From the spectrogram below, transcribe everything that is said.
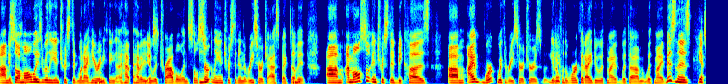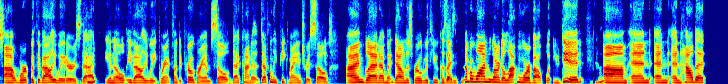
Um, yes. So I'm always really interested when I hear mm-hmm. anything uh, ha- having to yes. do with travel, and so mm-hmm. certainly interested in the research aspect of mm-hmm. it. Um, I'm also interested because um, I work with researchers, you know, yeah. for the work that I do with my with um with my business. Yes, uh, work with evaluators that mm-hmm. you know evaluate grant funded programs. So that kind of definitely piqued my interest. So. Yes. I'm glad I went down this road with you because yes. I number one learned a lot more about what you did, mm-hmm. um, and and and how that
